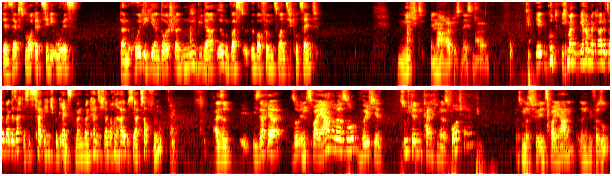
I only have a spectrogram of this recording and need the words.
der Selbstmord der CDU ist. Dann holt ihr hier in Deutschland nie wieder irgendwas über 25 Prozent. Nicht innerhalb des nächsten halben. Ja, gut, ich meine, wir haben ja gerade selber gesagt, es ist zeitlich nicht begrenzt. Man, man kann sich da noch ein halbes Jahr zoffen. Also, ich sag ja, so in zwei Jahren oder so würde ich dir zustimmen, kann ich mir das vorstellen, dass man das für in zwei Jahren irgendwie versucht.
